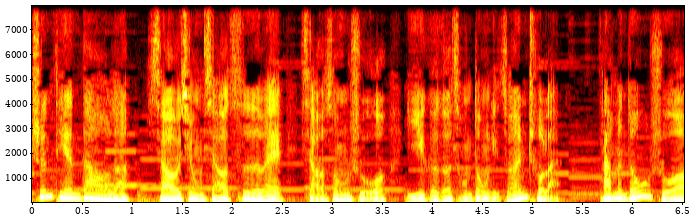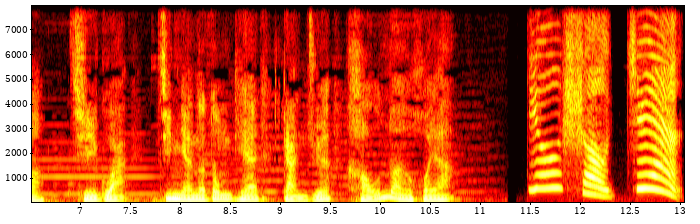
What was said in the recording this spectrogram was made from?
春天到了，小熊、小刺猬、小松鼠一个个从洞里钻出来，他们都说：“奇怪，今年的冬天感觉好暖和呀！”丢手绢。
